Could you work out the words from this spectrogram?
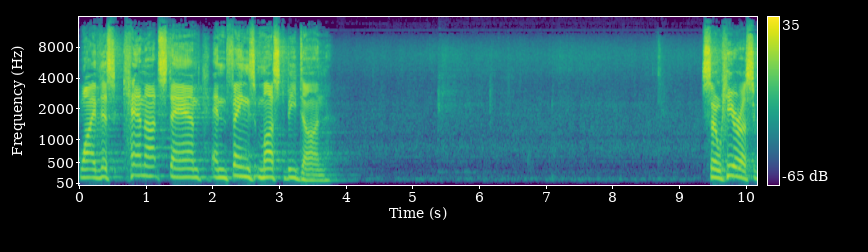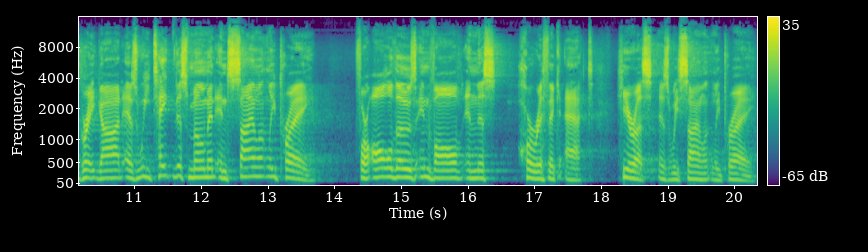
why this cannot stand and things must be done. So, hear us, great God, as we take this moment and silently pray for all those involved in this horrific act. Hear us as we silently pray.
